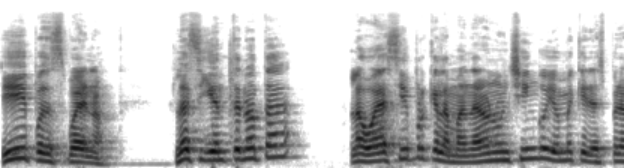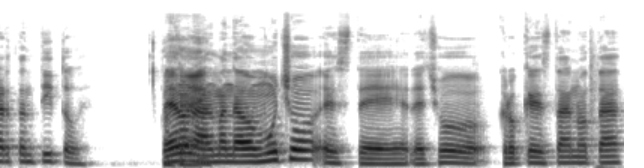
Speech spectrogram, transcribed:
Y pues bueno, la siguiente nota la voy a decir porque la mandaron un chingo. Yo me quería esperar tantito, güey. Pero la han mandado mucho. Este, de hecho, creo que esta nota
